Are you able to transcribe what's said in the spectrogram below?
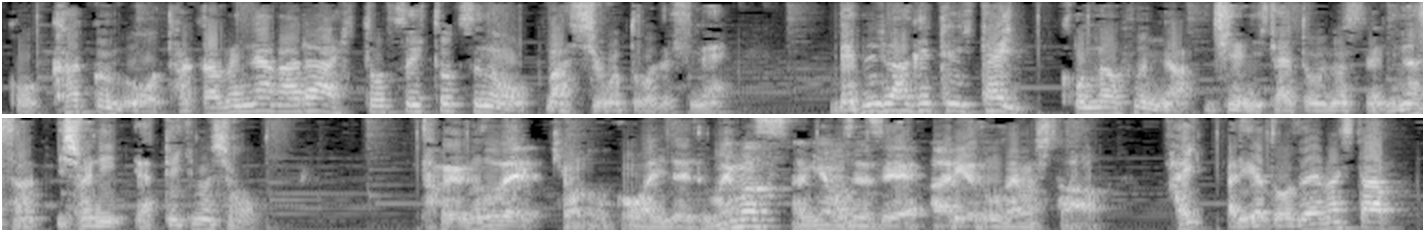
こう、覚悟を高めながら、一つ一つの、まあ、仕事をですね、レベル上げていきたい。こんな風な一年にしたいと思いますので、皆さん一緒にやっていきましょう。ということで、今日の終わりたいと思います。秋山先生、ありがとうございました。はい、ありがとうございました。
